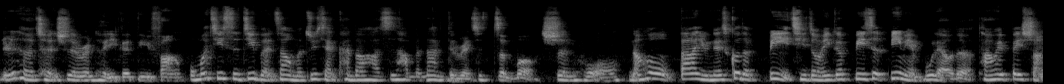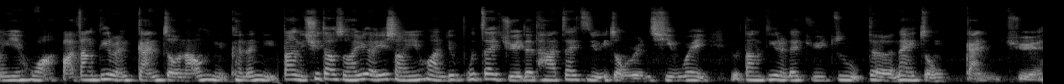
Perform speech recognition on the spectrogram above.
任何城市的任何一个地方，我们其实基本上我们最想看到他是他们那里的人是怎么生活。然后，当然 UNESCO 的弊，其中一个弊是避免不了的，它会被商业化，把当地人赶走，然后你可能。你当你去到时候，它越来越商业化，你就不再觉得它再次有一种人情味，有当地人在居住的那一种。感觉，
